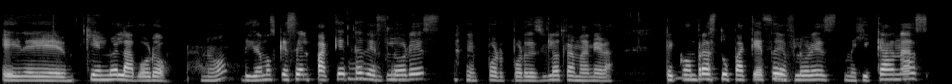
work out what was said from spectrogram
eh, quien lo elaboró, ¿no? Digamos que es el paquete de ah, flores, por, por decirlo de otra manera. Te compras tu paquete de flores mexicanas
